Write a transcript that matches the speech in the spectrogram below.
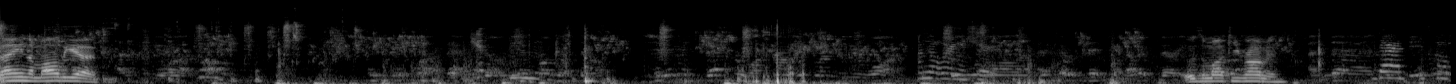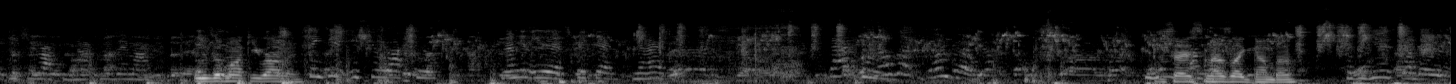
Rain of all the earth. Uzumaki Ramen. Dad, it's called Ichiraku, not Uzumaki. Uzumaki Ramen. Think it Ichiraku. And I'm gonna eat it as quick as that. That smells like gumbo. You said it smells like gumbo. Because he used gumbo in it.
